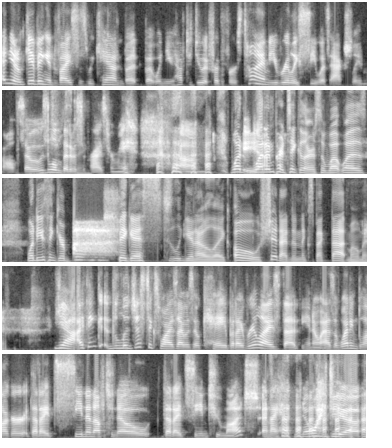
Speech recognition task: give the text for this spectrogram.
and you know giving advice as we can, but but when you have to do it for the first time, you really see what's actually involved. So it was a little bit of a surprise for me. Um, what what in particular? So what was what do you think your Ah. biggest, you know, like, oh shit, I didn't expect that moment. Yeah, I think the logistics wise, I was okay, but I realized that, you know, as a wedding blogger, that I'd seen enough to know that I'd seen too much. And I had no idea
